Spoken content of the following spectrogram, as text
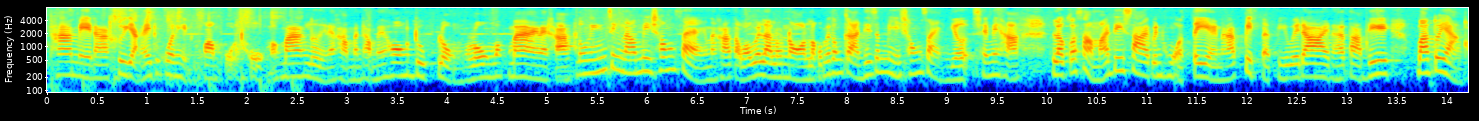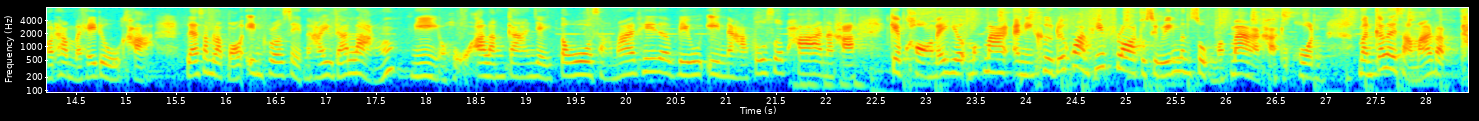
3.5 เมตรนะคะ คืออยากให้ทุกคนเห็นความโอดโถงมาก ๆ เลยนะคะ มันทำให้ห้องดูโปร่งโล่งมาก ๆ นะคะ ตรงนี้จริง ๆ แล้วมีช่องแสงนะคะ แต่ว่าเวลาเรานอนเราก็ไม่ต้องการที่จะมีช่องแสงเยอะใช่ไหมคะเราก็สามารถดีไซน์เป็นหัวเตียงนะคะ ปิดแบบนี้ไว้ได้นะคะ ตามที่บ้านตัวอย่างเขาทำมาให้ดูค่ะ และสำหรับ walk-in closet นะคะ อยู่ด้านหลังนี่โอ้โหอลังการใหญ่โตสามารถที่จะ built in นะคะ ตู้เสื้อผ้านะคะ เก็บของได้เยอะมากๆ อันนี้คือด้วยความที่ floor to ceiling มันสูงมากๆอะค่ะ ทุกคน มันก็เลยสามารถแบบท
